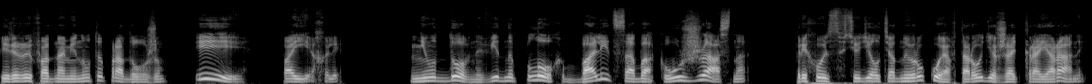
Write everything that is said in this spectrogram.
Перерыв одна минута, продолжим. И... поехали. Неудобно, видно плохо, болит собака, ужасно. Приходится все делать одной рукой, а второй держать края раны.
